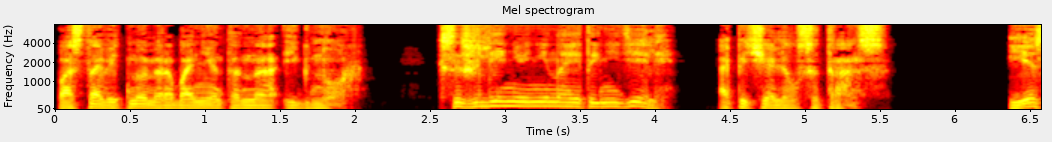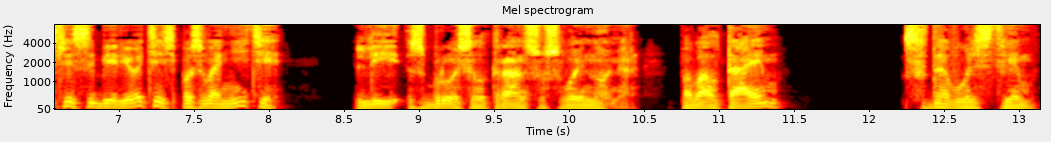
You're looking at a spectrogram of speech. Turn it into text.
поставить номер абонента на игнор. К сожалению, не на этой неделе, — опечалился Транс. Если соберетесь, позвоните. Ли сбросил Трансу свой номер. Поболтаем? С удовольствием.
